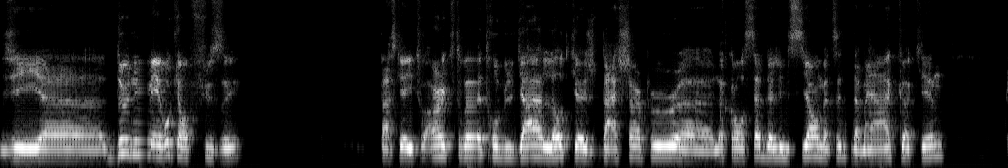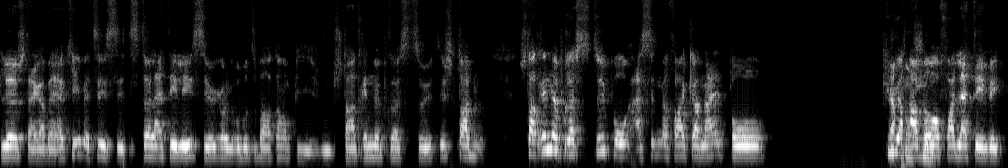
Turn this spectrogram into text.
J'ai euh, deux numéros qui ont refusé parce qu'il y a un qui trouvait trop vulgaire, l'autre que je bâchais un peu euh, le concept de l'émission, mais de manière coquine. Puis là, j'étais comme, ben, OK, mais tu sais, c'est ça la télé, c'est eux qui ont le gros bout du bâton, puis je suis en train de me prostituer. Je suis en, train de me prostituer pour essayer de me faire connaître pour plus avoir à faire de la TV.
